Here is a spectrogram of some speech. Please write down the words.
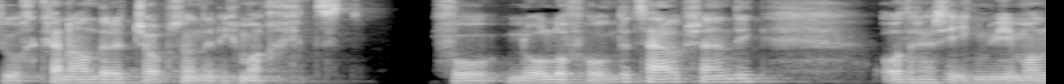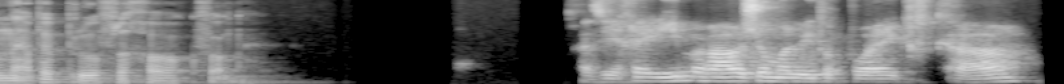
suche keinen anderen Job, sondern ich mache jetzt von 0 auf 100 selbstständig? Oder hast du irgendwie mal nebenberuflich angefangen? Also ich habe immer auch schon mal wieder Projekte gehabt,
